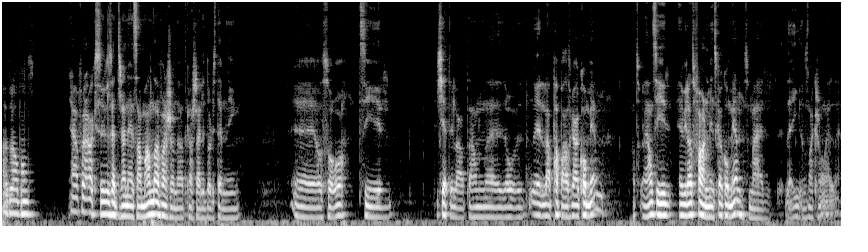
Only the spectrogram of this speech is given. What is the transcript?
Eller at han Ja, for Aksel setter seg ned sammen med han, da, for han skjønner at kanskje det er litt dårlig stemning. Eh, og så sier Kjetil at han eh, Eller at pappa skal komme hjem. At, han sier 'jeg vil at faren min skal komme hjem', som er Det er ingen som snakker sånn, er det det?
